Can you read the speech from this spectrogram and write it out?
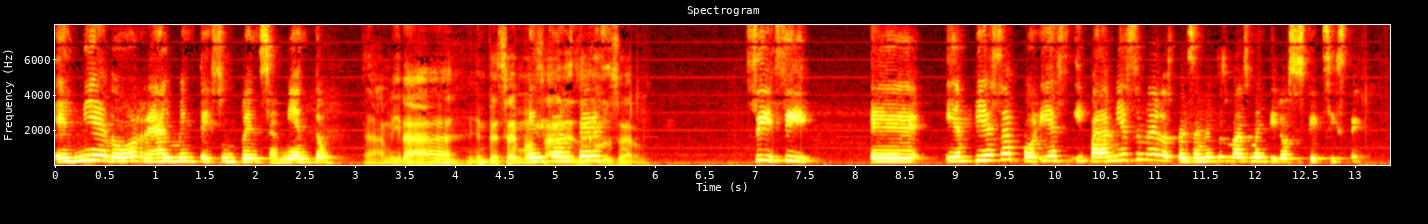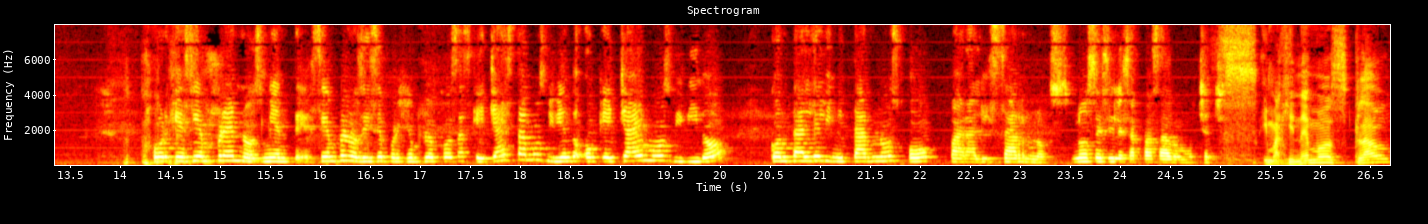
el miedo realmente es un pensamiento. Ah, mira, empecemos a desmenuzar. Sí, sí. Eh, Y empieza por, y, es, y para mí es uno de los pensamientos más mentirosos que existe. Porque siempre nos miente, siempre nos dice, por ejemplo, cosas que ya estamos viviendo o que ya hemos vivido con tal de limitarnos o paralizarnos. No sé si les ha pasado, muchachos. Imaginemos, Clau,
